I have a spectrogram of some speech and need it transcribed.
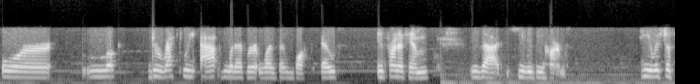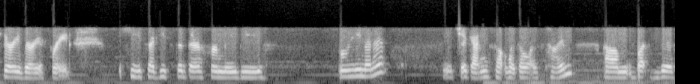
or looked directly at whatever it was that walked out in front of him, that he would be harmed. He was just very, very afraid. He said he stood there for maybe three minutes, which again felt like a lifetime. Um, but this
